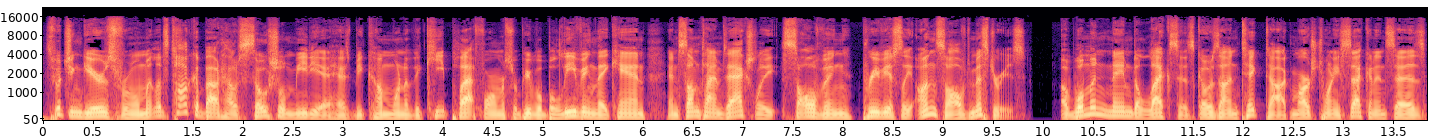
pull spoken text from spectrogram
Switching gears for a moment, let's talk about how social media has become one of the key platforms for people believing they can and sometimes actually solving previously unsolved mysteries. A woman named Alexis goes on TikTok March 22nd and says,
